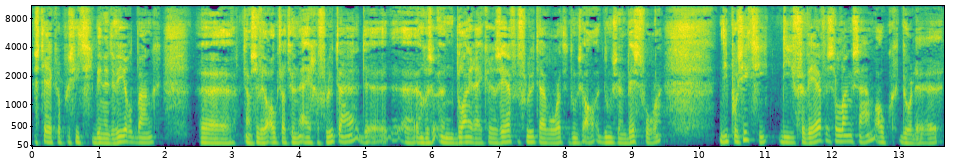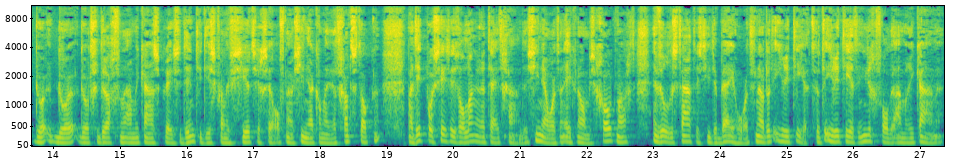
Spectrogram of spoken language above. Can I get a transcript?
een sterkere positie binnen de Wereldbank. Nou, ze willen ook dat hun eigen valuta de, een, een, belangrijke reservevaluta wordt. Daar doen ze, al, doen ze hun best voor die positie die verwerven ze langzaam, ook door, de, door, door, door het gedrag van de Amerikaanse president. Die disqualificeert zichzelf. Nou, China kan in het gat stappen. Maar dit proces is al langere tijd gaande. China wordt een economische grootmacht en wil de status die erbij hoort. Nou, dat irriteert. Dat irriteert in ieder geval de Amerikanen.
